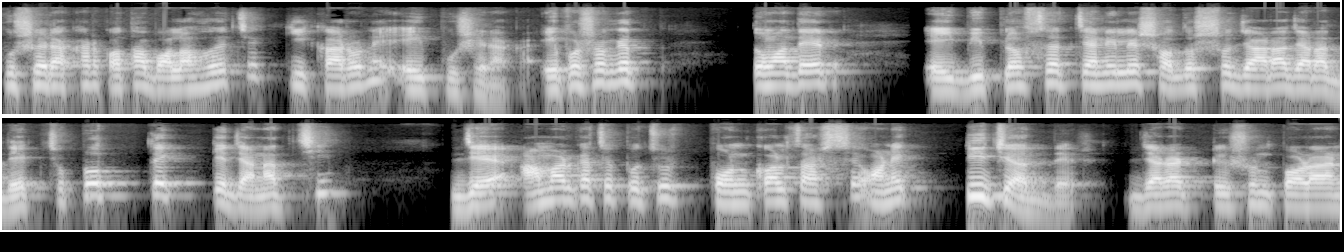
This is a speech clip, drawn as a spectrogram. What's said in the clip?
পুষে রাখার কথা বলা হয়েছে? কি কারণে এই পুষে রাখা? এ প্রসঙ্গে তোমাদের এই বিপ্লব স্যার চ্যানেলের সদস্য যারা যারা দেখছ প্রত্যেককে জানাচ্ছি যে আমার কাছে প্রচুর ফোন কলস আসছে। অনেক টিচারদের যারা টিউশন পড়ান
